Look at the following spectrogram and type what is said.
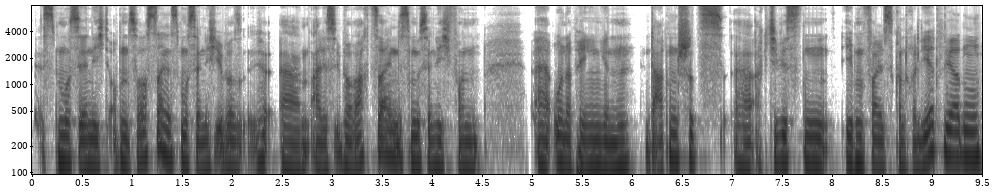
es muss ja nicht Open Source sein, es muss ja nicht über, äh, alles überwacht sein, es muss ja nicht von äh, unabhängigen Datenschutzaktivisten äh, ebenfalls kontrolliert werden.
